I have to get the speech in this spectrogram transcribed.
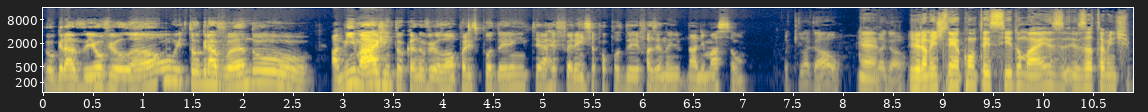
eu gravei o violão e tô gravando a minha imagem tocando violão para eles poderem ter a referência para poder fazer na, na animação. Que legal, é, que legal. Geralmente tem acontecido mais exatamente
